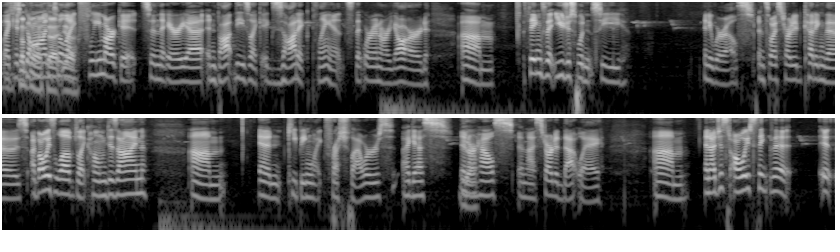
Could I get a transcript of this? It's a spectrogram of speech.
like had Something like gone that, to yeah. like flea markets in the area and bought these like exotic plants that were in our yard, um, things that you just wouldn't see anywhere else. And so I started cutting those. I've always loved like home design um, and keeping like fresh flowers, I guess, in Yeah. our house. And I started that way. Um, and I just always think that it,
